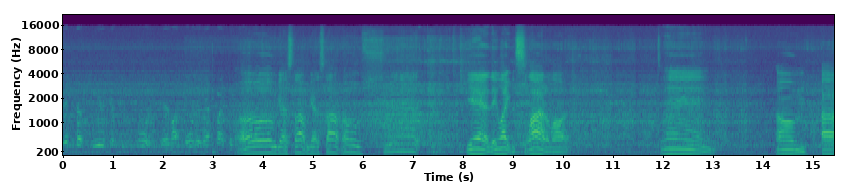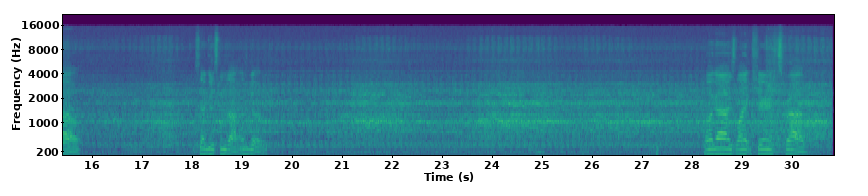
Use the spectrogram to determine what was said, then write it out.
This took years to be short. They're a lot shorter. That's why it Oh, we gotta stop, we gotta stop. Oh, shit. Yeah, they like to slide a lot. Dang. Um, oh. See how good it spins out. Let's go. Well, guys, like, share, and subscribe.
